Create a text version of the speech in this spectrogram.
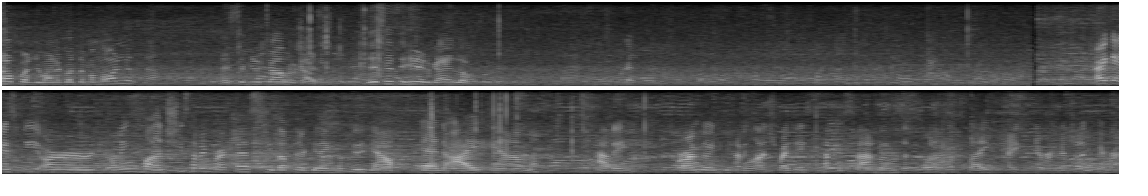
open. You want to go to Memorial? No. This is a new tower, guys. This is here, guys. Look. Alright guys, we are having lunch. She's having breakfast. She's up there getting her food now. And I am having, or I'm going to be having lunch. My face is having a spasm. This is what it looks like. I never catch it on camera.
